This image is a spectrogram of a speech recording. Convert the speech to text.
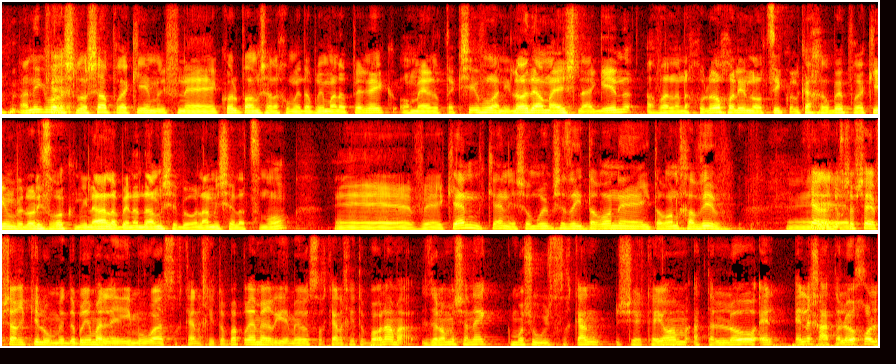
אני כבר כן. שלושה פרקים לפני כל פעם שאנחנו מדברים על הפרק, אומר, תקשיבו, אני לא יודע מה יש להגיד, אבל אנחנו לא יכולים להוציא כל כך הרבה פרקים ולא לזרוק מילה על הבן אדם שבעולם משל עצמו. אה, וכן, כן, יש אומרים שזה יתרון, אה, יתרון חביב. כן, אני חושב שאפשר, כאילו, מדברים על אם הוא השחקן הכי טוב בפרמייר ליג, אם הוא השחקן הכי טוב בעולם, זה לא משנה, כמו שהוא שחקן שכיום אתה לא, אין, אין לך, אתה לא יכול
